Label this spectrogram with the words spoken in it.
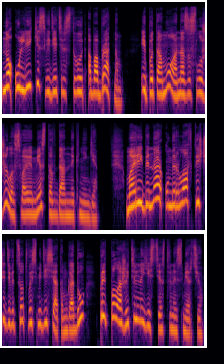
но улики свидетельствуют об обратном, и потому она заслужила свое место в данной книге. Мари Бинар умерла в 1980 году, предположительно естественной смертью.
